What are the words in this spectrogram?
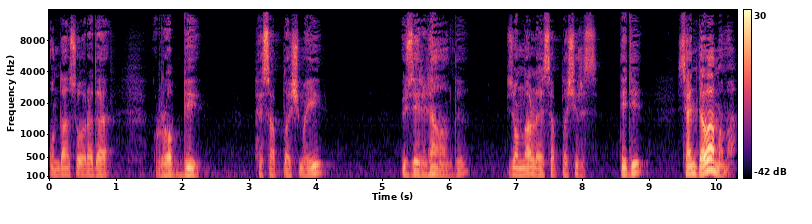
Ondan sonra da Rabbi hesaplaşmayı üzerine aldı. Biz onlarla hesaplaşırız dedi. Sen devam ama.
